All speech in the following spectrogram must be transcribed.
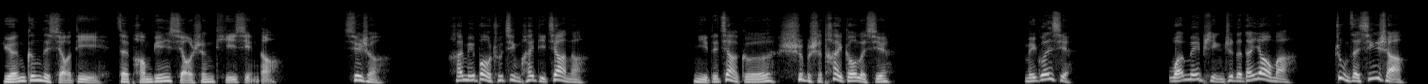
袁庚的小弟在旁边小声提醒道：“先生，还没报出竞拍底价呢，你的价格是不是太高了些？”没关系，完美品质的丹药嘛，重在欣赏。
